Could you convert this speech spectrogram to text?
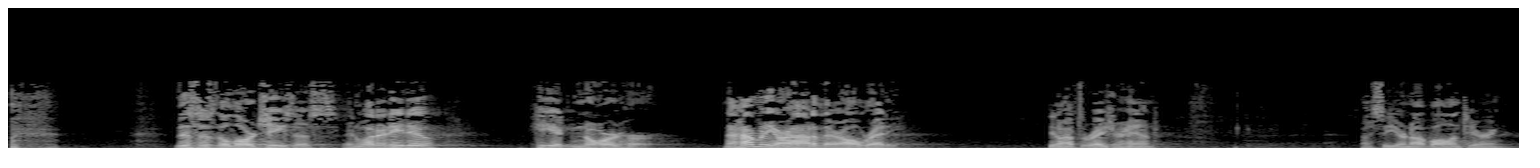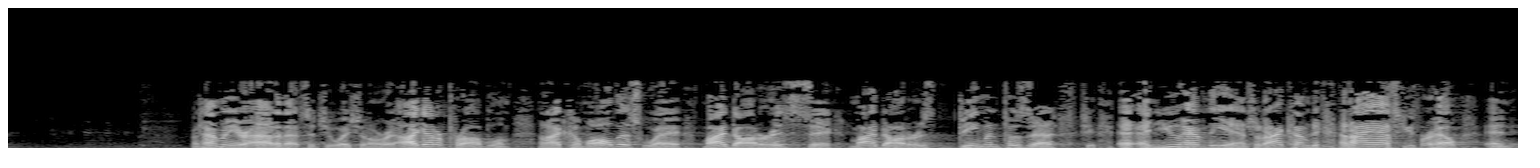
this is the Lord Jesus, and what did He do? He ignored her. Now, how many are out of there already? You don't have to raise your hand. I see you're not volunteering. But how many are out of that situation already? I got a problem, and I come all this way. My daughter is sick. My daughter is demon possessed, and you have the answer. And I come to, and I ask you for help, and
